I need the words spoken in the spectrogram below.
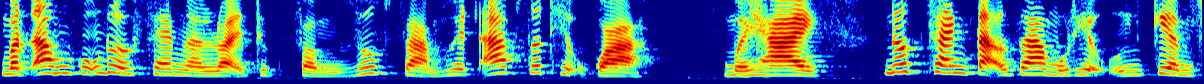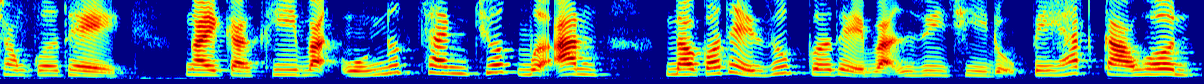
Mật ong cũng được xem là loại thực phẩm giúp giảm huyết áp rất hiệu quả. 12. Nước chanh tạo ra một hiệu ứng kiềm trong cơ thể. Ngay cả khi bạn uống nước chanh trước bữa ăn, nó có thể giúp cơ thể bạn duy trì độ pH cao hơn.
